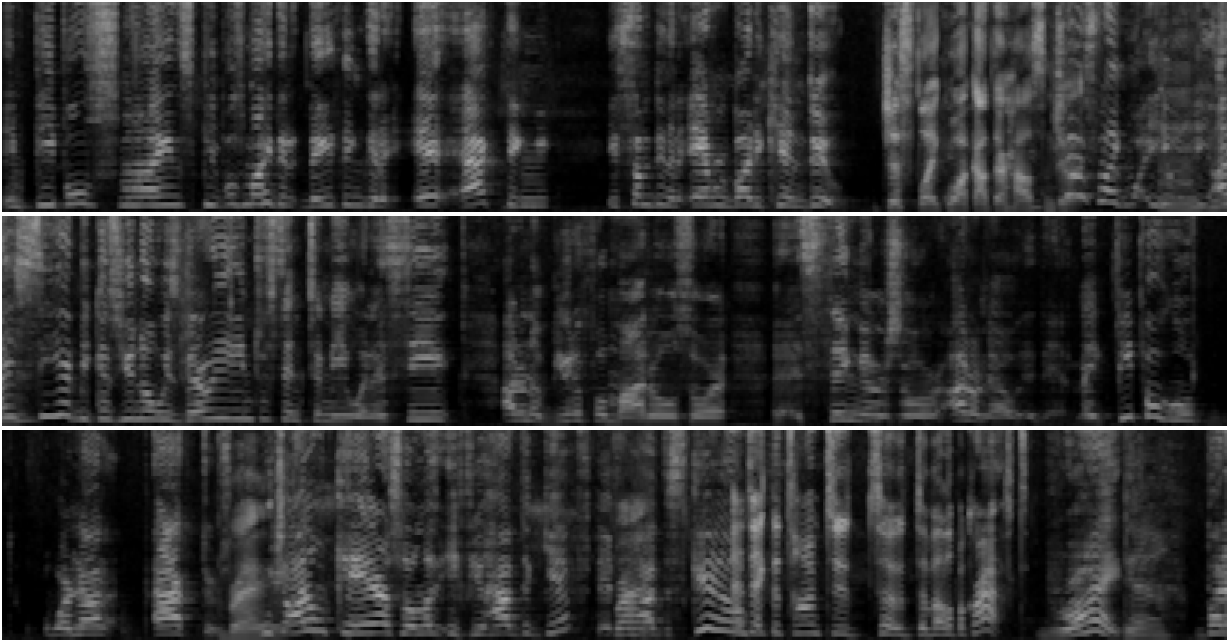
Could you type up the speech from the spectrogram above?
in people's minds. People's mind that they think that acting is something that everybody can do. Just like walk out their house and do it. Just like what you, Mm-hmm. I see it because you know it's very interesting to me when I see I don't know beautiful models or uh, singers or I don't know like people who were not actors, Right. which I don't care as long as if you have the gift, if you have the skill, and take the time to to develop a craft. Right. Yeah. But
